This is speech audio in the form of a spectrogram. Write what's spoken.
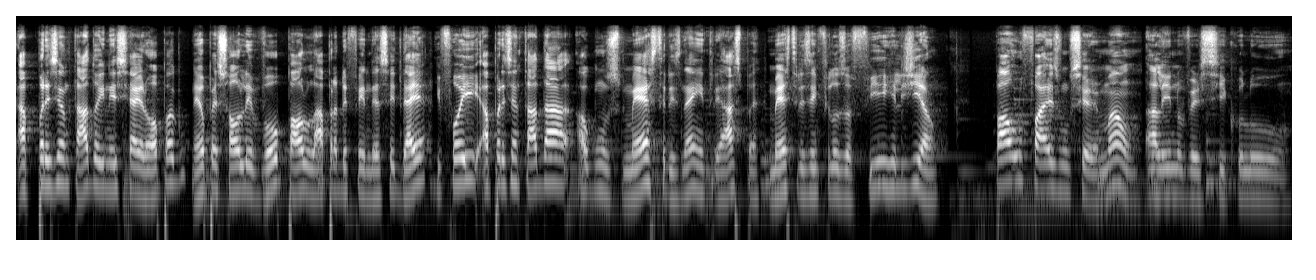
apresentado aí nesse aerópago, né? O pessoal levou Paulo lá para defender essa ideia e foi apresentado a alguns mestres, né, entre aspas, mestres em filosofia e religião. Paulo faz um sermão ali no versículo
